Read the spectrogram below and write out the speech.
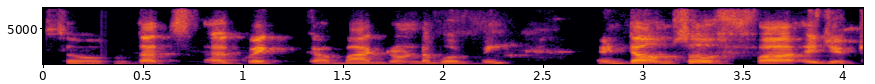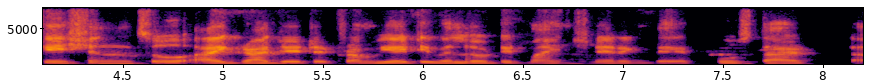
So that's a quick uh, background about me. In terms of uh, education, so I graduated from VIT Vellore, did my engineering there. Post that, uh,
